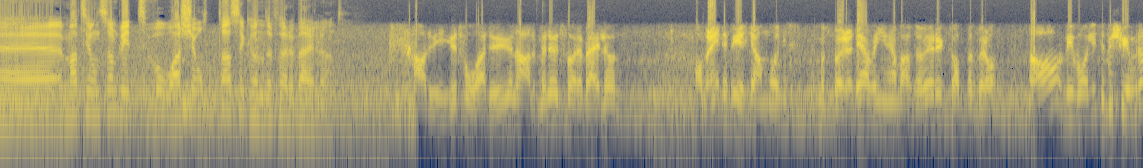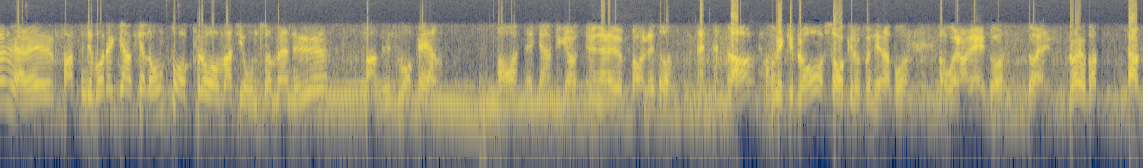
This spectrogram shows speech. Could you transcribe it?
Eh, Mats Jonsson blir tvåa 28 sekunder före Berglund. Ja, du är ju tvåa. Du är ju en halv minut före Berglund. Ja, men inte fy skam mot, mot förra tävlingen i alla fall. Så har vi ryckt upp oss bra. Ja, vi var lite bekymrade där. Fastän det var det ganska långt bak för Mats Jonsson. Men nu fan, du är tillbaka igen. Ja, det ju gott nu när det är uppehållet då. Ja, mycket bra saker att fundera på. Ja, då, det är så. Så är det. Bra jobbat! Tack!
